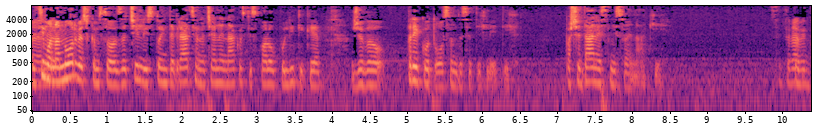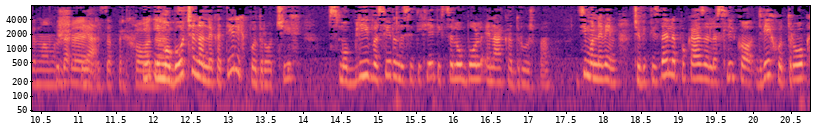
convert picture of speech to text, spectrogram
Recimo na Norveškem so začeli s to integracijo načela enakosti spolov politike že v preko 80 letih. Pa še danes niso enaki. Se pravi, da imamo še ja. za prehod. In, in mogoče na nekaterih področjih smo bili v 70-ih letih celo bolj enaka družba. Recimo, ne vem, če bi ti zdaj le pokazala sliko dveh otrok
